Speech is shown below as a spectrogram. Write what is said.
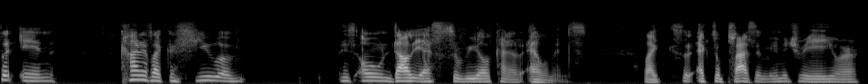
put in kind of like a few of his own Dali-esque surreal kind of elements, like sort of ectoplasm imagery or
